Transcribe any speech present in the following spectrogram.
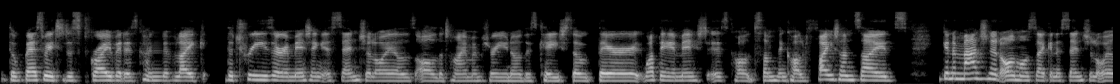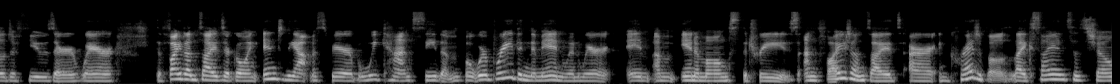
the best way to describe it is kind of like the trees are emitting essential oils all the time. I'm sure you know this, Kate. So they're what they emit is called something called phytoncides. You can imagine it almost like an essential oil diffuser where the phytoncides are going into the atmosphere, but we can't see them, but we're breathing them in when we're in um, in amongst the trees. And phytoncides are incredible. Like science has shown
